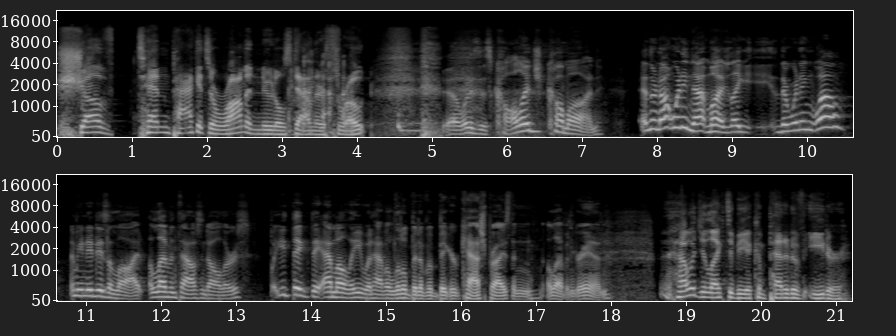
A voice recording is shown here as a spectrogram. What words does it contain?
shove ten packets of ramen noodles down their throat. Yeah, what is this? College? Come on. And they're not winning that much. Like they're winning well, I mean it is a lot. Eleven thousand dollars. But you'd think the MLE would have a little bit of a bigger cash prize than eleven grand. How would you like to be a competitive eater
